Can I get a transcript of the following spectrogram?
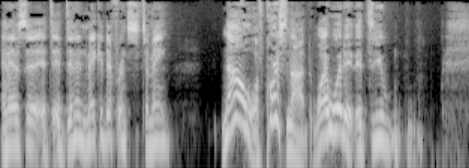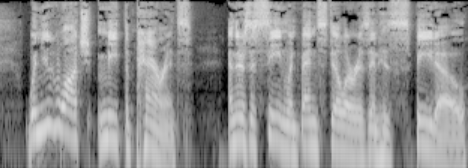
And it was, uh, it, it didn't make a difference to me. No, of course not. Why would it? It's you. When you watch Meet the Parents, and there's this scene when Ben Stiller is in his speedo,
